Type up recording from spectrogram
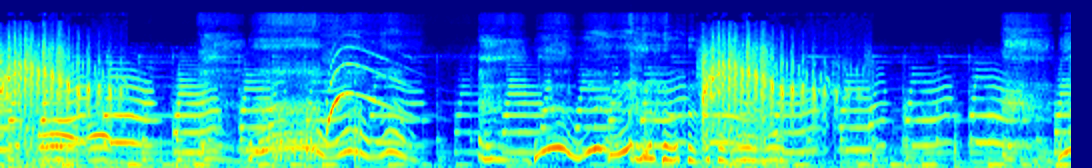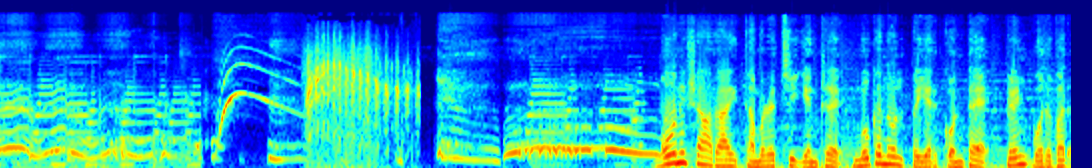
மோனிஷா ராய் தமிழச்சி என்று முகநூல் பெயர் கொண்ட பெண் ஒருவர்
